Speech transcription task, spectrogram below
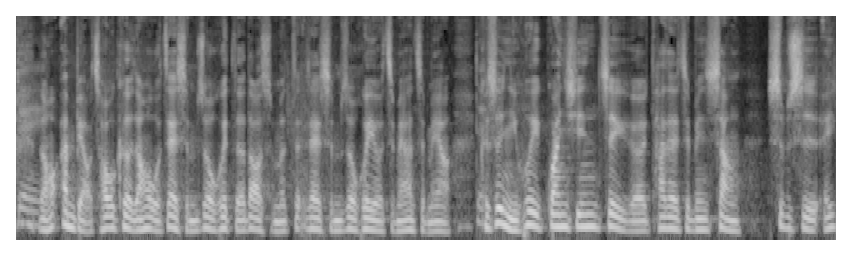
对，然后按表操课，然后我在什么时候会得到什么，在在什么时候会有怎么样怎么样。可是你会关心这个他在这边上。是不是？哎，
